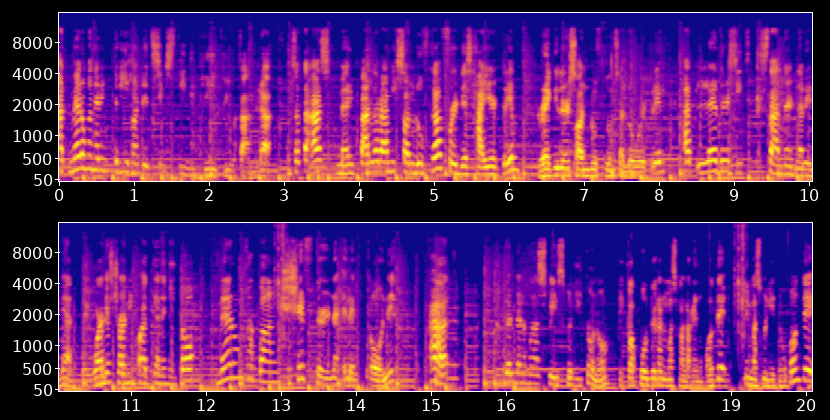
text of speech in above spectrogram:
At meron ka na rin 360 degree view camera. Sa taas, may panoramic sunroof ka for this higher trim regular sunroof dun sa lower trim, at leather seats, standard na rin yan. May wireless charging pad ka na dito, meron ka pang shifter na electronic, at ganda ng mga space mo dito, no? May cup holder na mas malaki ng konti, may mas maliit ng konti.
